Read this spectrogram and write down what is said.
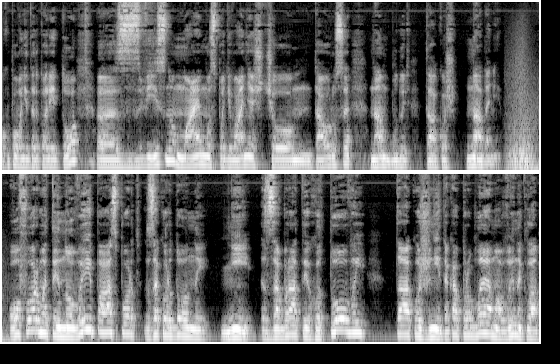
окупованій території, то е, звісно маємо сподівання, що Тауруси нам будуть також надані. Оформити новий паспорт закордонний ні. Забрати готовий. Також ні, така проблема виникла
